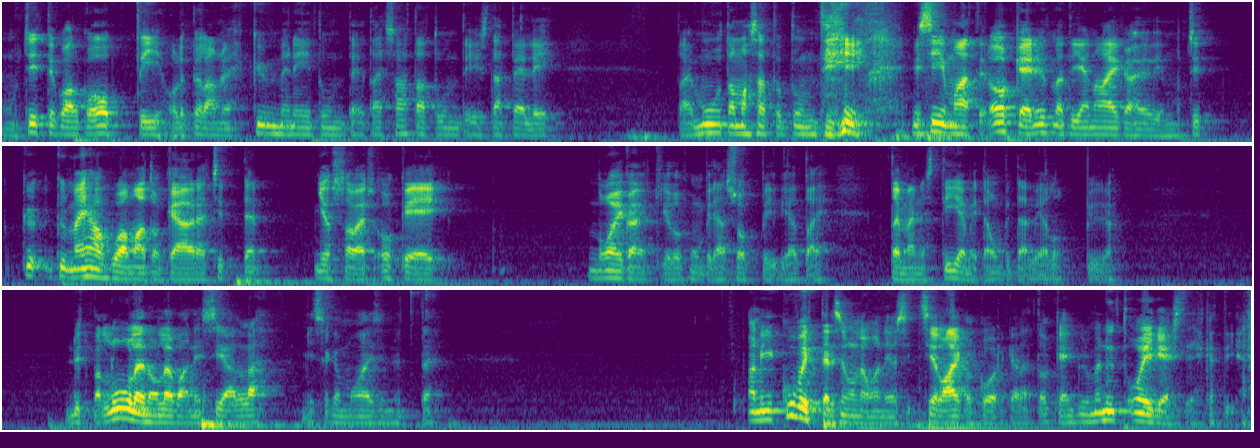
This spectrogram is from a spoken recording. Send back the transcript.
mutta sitten kun alkoi oppia, oli pelannut ehkä kymmeniä tunteja tai sata tuntia sitä peliä, tai muutama sata tuntia, niin siinä mä ajattelin, okei, nyt mä tiedän aika hyvin, mutta sitten ky- kyllä mä ihan huomaan ton käydä, että sitten jossain vaiheessa, okei, noin kaikki jutut mun pitäisi oppia vielä, tai, tai mä en edes tiedä, mitä mun pitää vielä oppia. Nyt mä luulen olevani siellä, missäkään mä olisin nyt. Ainakin kuvittelisin olevani jo siellä aika korkealla, että okei, kyllä mä nyt oikeasti ehkä tiedän.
